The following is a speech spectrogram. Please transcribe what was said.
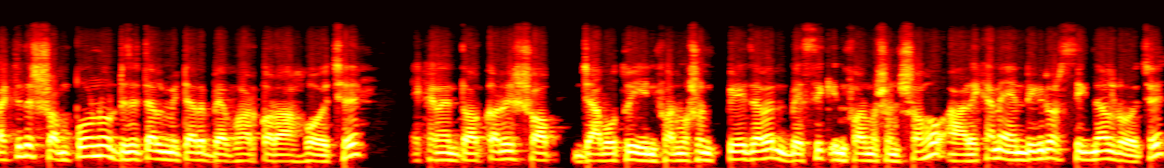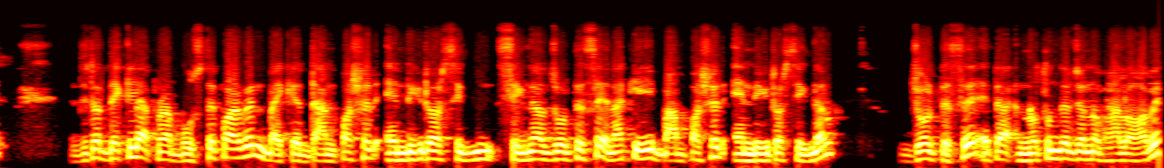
বাইকটিতে সম্পূর্ণ ডিজিটাল মিটার ব্যবহার করা হয়েছে। এখানে দরকারি সব যাবতীয় ইনফরমেশন পেয়ে যাবেন বেসিক ইনফরমেশন সহ। আর এখানে ইন্ডিকেটর সিগন্যাল রয়েছে, যেটা দেখলে আপনারা বুঝতে পারবেন বাইকের ডান পাশের ইন্ডিকেটর সিগন্যাল জ্বলতেছে নাকি বাম পাশের ইন্ডিকেটর সিগন্যাল জ্বলতেছে। এটা নতুনদের জন্য ভালো হবে।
